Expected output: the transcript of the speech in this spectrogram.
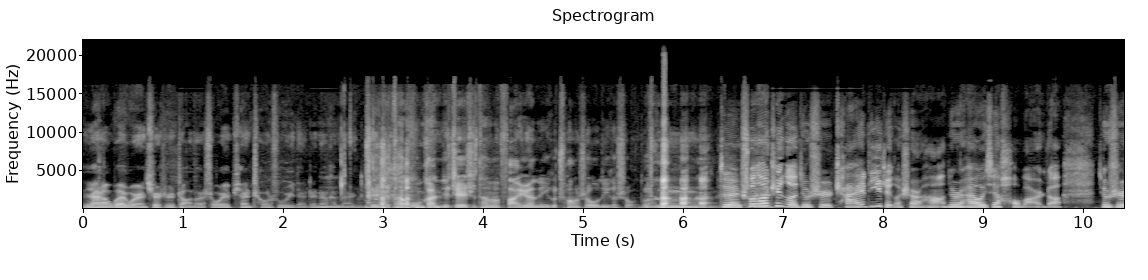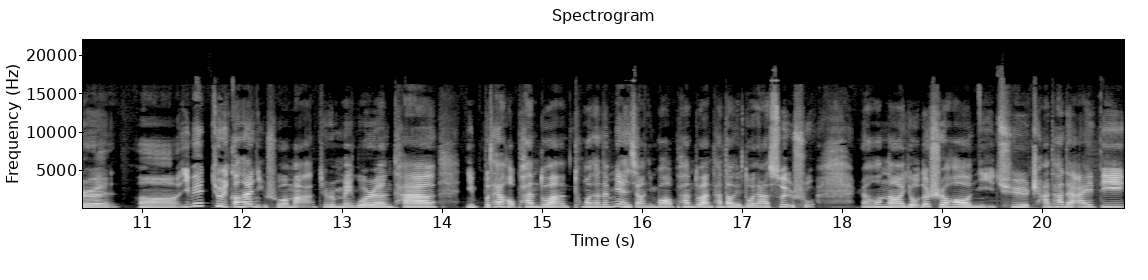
再加上外国人确实长得稍微偏成熟一点，真的很难。这是他，我感觉这也是他们法院的一个创收的一个手段。嗯，对，说到哎这个就是查 ID 这个事儿哈，就是还有一些好玩儿的，就是呃，因为就是刚才你说嘛，就是美嗯国人他你不太好判断，通过他的面相你不好判断他到底多大嗯岁数。然后呢，有的时候你去查他的 ID，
